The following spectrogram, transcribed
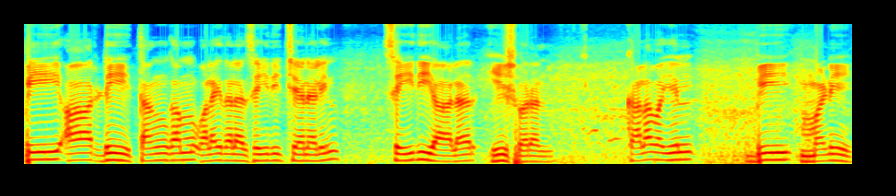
பிஆர்டி தங்கம் வலைதள செய்தி சேனலின் செய்தியாளர் ஈஸ்வரன். கலவையில் பி மணி.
